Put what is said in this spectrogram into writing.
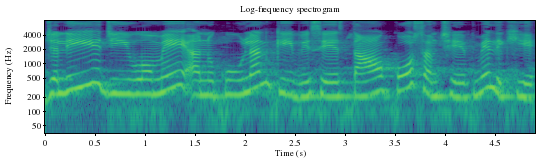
जलीय जीवों में अनुकूलन की विशेषताओं को संक्षेप में लिखिए।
